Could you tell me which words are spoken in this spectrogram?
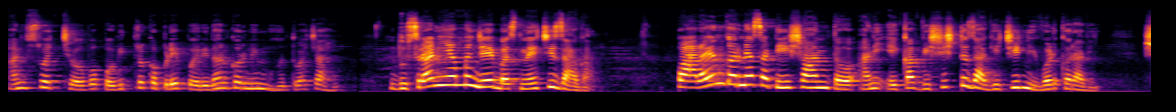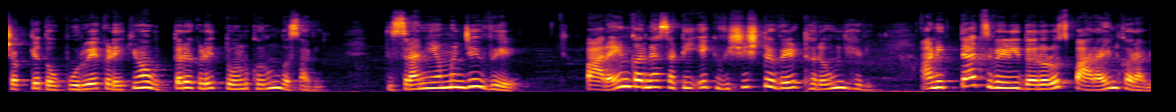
आणि स्वच्छ व पवित्र कपडे परिधान करणे महत्त्वाचे आहे. दुसरा नियम म्हणजे बसण्याची जागा. पारायण करण्यासाठी शांत आणि एका विशिष्ट जागेची निवड करावी. शक्यतो पूर्वेकडे किंवा उत्तरेकडे तोंड करून बसावी. तिसरा नियम म्हणजे वेळ. पारायण करण्यासाठी एक विशिष्ट वेळ ठरवून घ्यावी आणि त्याच वेळी दररोज पारायण करावे.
